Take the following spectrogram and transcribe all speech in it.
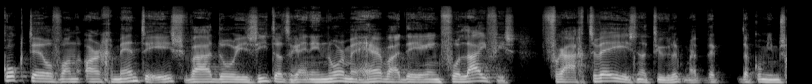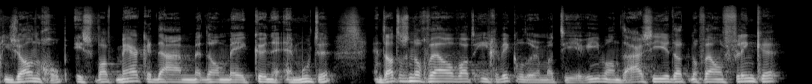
cocktail van argumenten is... waardoor je ziet dat er een enorme herwaardering voor live is... Vraag 2 is natuurlijk, maar daar, kom je misschien zo nog op, is wat merken daar dan mee kunnen en moeten. En dat is nog wel wat ingewikkelder materie, want daar zie je dat nog wel een flinke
